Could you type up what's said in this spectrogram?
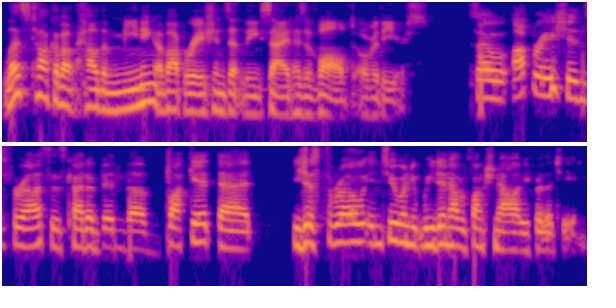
let's talk about how the meaning of operations at LeagueSide has evolved over the years. So operations for us has kind of been the bucket that you just throw into when we didn't have a functionality for the team.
